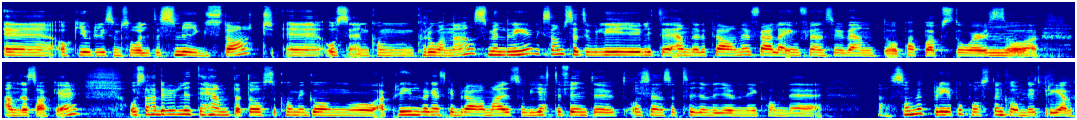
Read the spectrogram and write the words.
eh, och gjorde liksom så lite smygstart. Eh, och sen kom corona och smällde ner. Liksom, så det blev ju lite ändrade planer för alla influencer-event och pop-up stores mm. och andra saker. Och så hade vi lite hämtat oss och kom igång och april var ganska bra, maj såg jättefint ut och sen så 10 juni kom det Ja, som ett brev på posten kom det ett brev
